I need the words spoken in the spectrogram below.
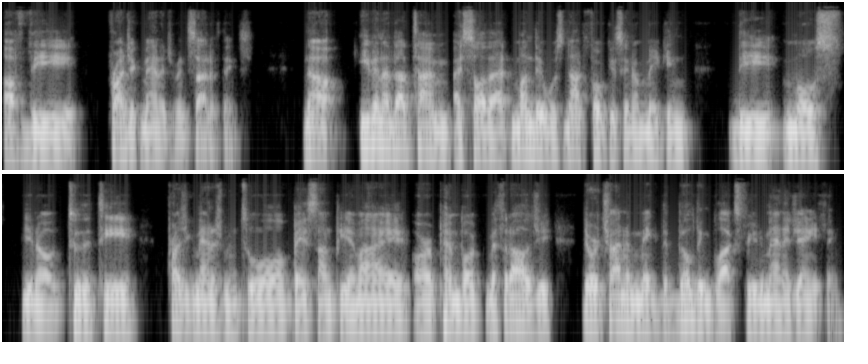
of the project management side of things. Now, even at that time, I saw that Monday was not focusing on making the most, you know, to the T project management tool based on PMI or PMBOK methodology. They were trying to make the building blocks for you to manage anything,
